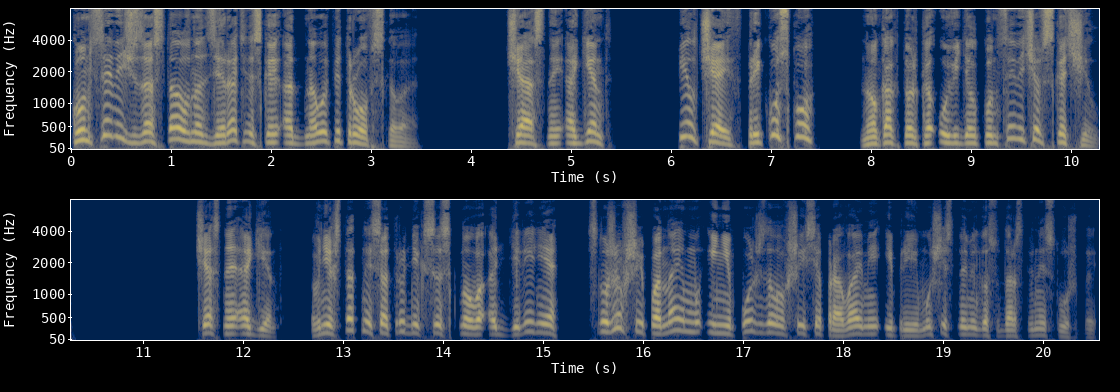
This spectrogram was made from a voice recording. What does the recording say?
Кунцевич застал в надзирательской одного Петровского. Частный агент пил чай в прикуску, но как только увидел Кунцевича, вскочил. Частный агент, внештатный сотрудник сыскного отделения, служивший по найму и не пользовавшийся правами и преимуществами государственной службы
